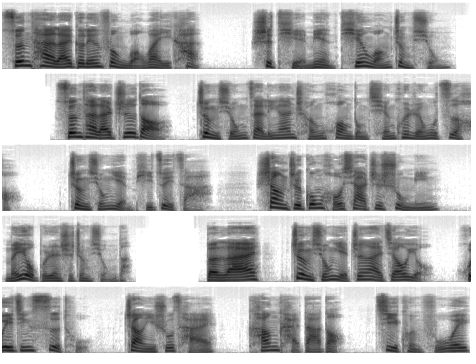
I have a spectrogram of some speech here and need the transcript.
孙太来隔帘缝往外一看，是铁面天王郑雄。孙太来知道郑雄在临安城晃动乾坤人物字号，郑雄眼皮最杂，上至公侯，下至庶民，没有不认识郑雄的。本来。郑雄也真爱交友，挥金似土，仗义疏财，慷慨大道，济困扶危。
